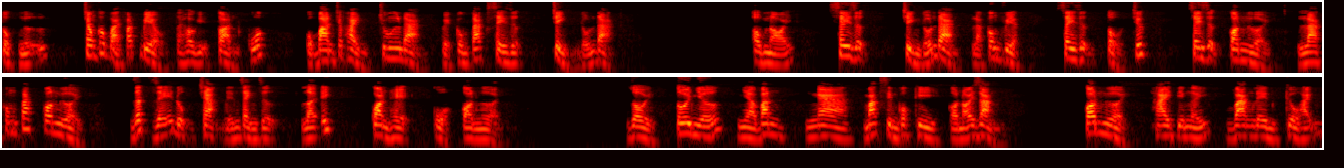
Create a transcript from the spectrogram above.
tục ngữ trong các bài phát biểu tại hội nghị toàn quốc của Ban chấp hành Trung ương Đảng về công tác xây dựng chỉnh đốn đảng. Ông nói, xây dựng chỉnh đốn đảng là công việc, xây dựng tổ chức, xây dựng con người là công tác con người, rất dễ đụng chạm đến danh dự, lợi ích, quan hệ của con người. Rồi tôi nhớ nhà văn Nga Maxim Gorky có nói rằng, con người hai tiếng ấy vang lên kiêu hãnh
